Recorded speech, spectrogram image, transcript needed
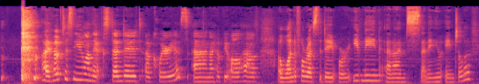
I hope to see you on the extended Aquarius, and I hope you all have a wonderful rest of the day or evening. And I'm sending you angel love.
